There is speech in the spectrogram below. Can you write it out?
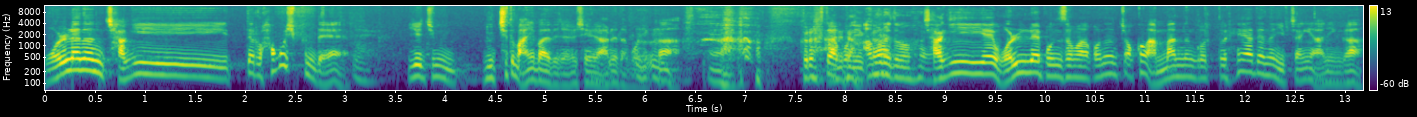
원래는 자기 대로 하고 싶은데 이게 지금 눈치도 많이 봐야 되잖아요. 제일 아래다 보니까. 어, 그러다 보니까 아무래도. 자기의 원래 본성하고는 조금 안 맞는 것도 해야 되는 입장이 아닌가.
